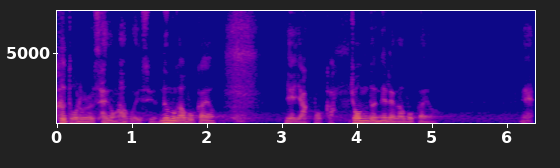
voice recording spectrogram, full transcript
그 도로를 사용하고 있어요. 넘어가 볼까요? 예, 약복강. 좀 더 내려가 볼까요? 예.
